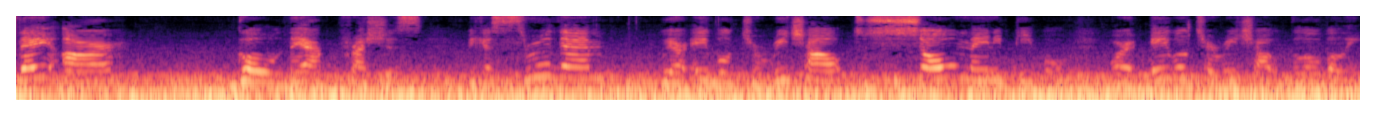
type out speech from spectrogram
they are gold, they are precious because through them, we are able to reach out to so many people. We're able to reach out globally.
